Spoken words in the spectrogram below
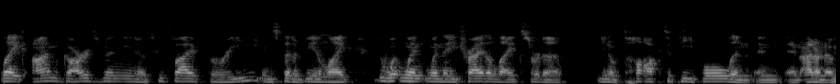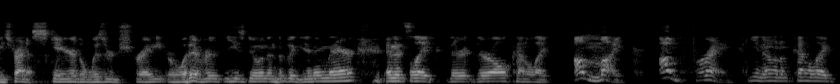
Like I'm guardsman, you know, two five three, instead of being like when when they try to like sort of you know talk to people and and and I don't know, he's trying to scare the wizard straight or whatever he's doing in the beginning there, and it's like they're they're all kind of like I'm Mike, I'm Frank, you know, and I'm kind of like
